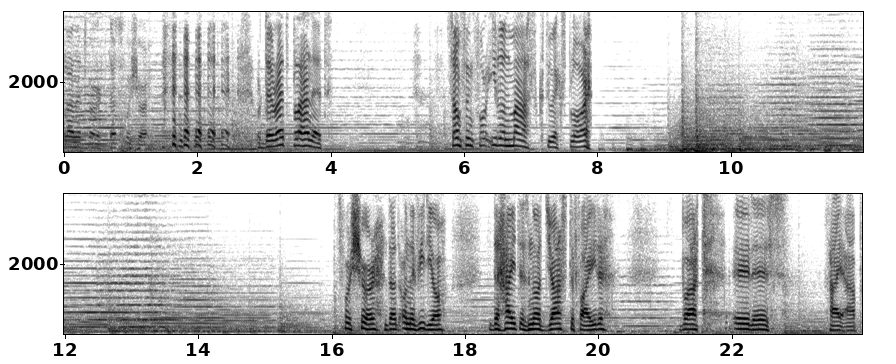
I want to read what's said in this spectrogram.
Planet Earth, that's for sure. the red planet. Something for Elon Musk to explore. It's for sure that on a video the height is not justified, but it is high up.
